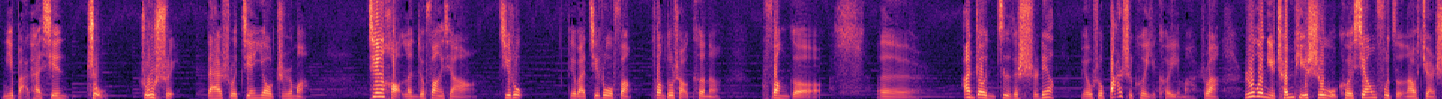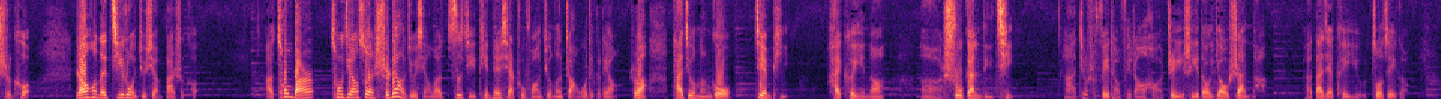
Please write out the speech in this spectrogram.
你把它先煮煮水，大家说煎药汁嘛，煎好了你就放下鸡肉，对吧？鸡肉放放多少克呢？放个呃，按照你自己的食量，比如说八十克也可以嘛，是吧？如果你陈皮十五克，香附子呢选十克，然后呢鸡肉你就选八十克，啊，葱白。葱姜蒜适量就行了，自己天天下厨房就能掌握这个量，是吧？它就能够健脾，还可以呢，啊，疏肝理气，啊，就是非常非常好，这也是一道药膳呐，啊，大家可以做这个。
